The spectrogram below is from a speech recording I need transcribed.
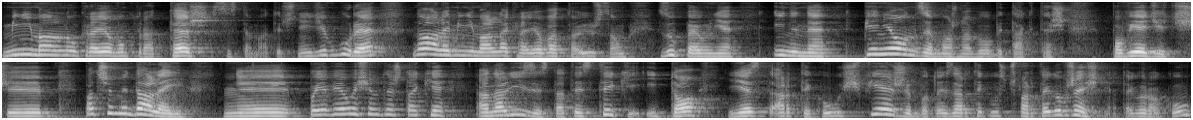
minimalną krajową, która też systematycznie idzie w górę, no ale minimalna krajowa to już są zupełnie inne pieniądze, można byłoby tak też powiedzieć. E, Patrzymy dalej. E, Pojawiały się też takie analizy, statystyki i to jest artykuł świeży, bo to jest artykuł z 4 września tego roku.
